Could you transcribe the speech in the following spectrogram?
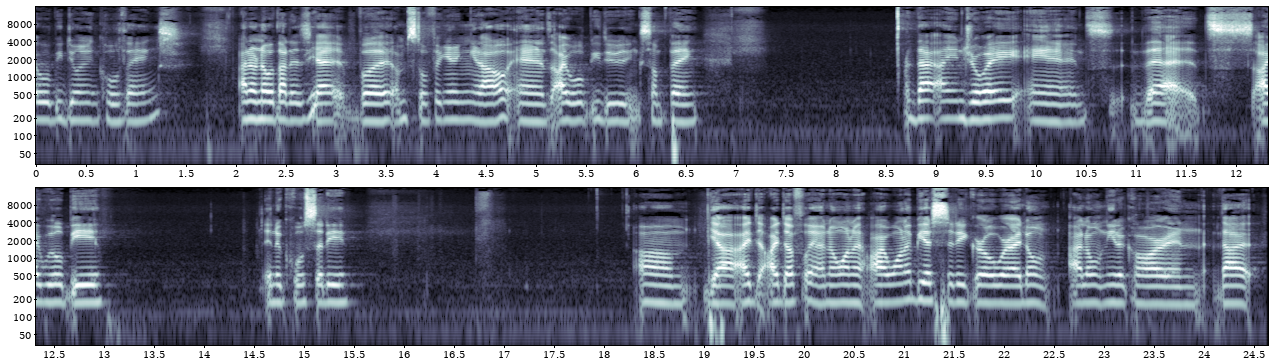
I will be doing cool things. I don't know what that is yet, but I'm still figuring it out, and I will be doing something that I enjoy and that I will be in a cool city. Um, yeah, I, I definitely I don't want to I want to be a city girl where I don't I don't need a car and that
